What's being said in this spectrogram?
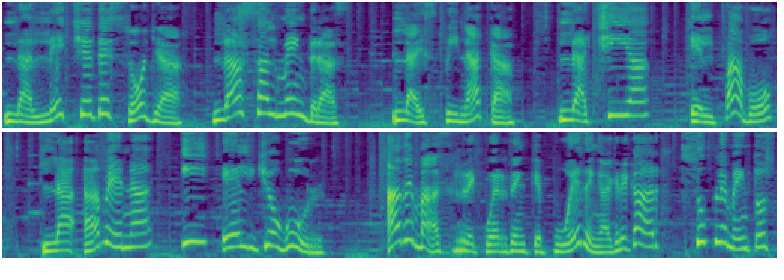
la leche de soya, las almendras, la espinaca, la chía, el pavo, la avena y el yogur. Además, recuerden que pueden agregar suplementos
